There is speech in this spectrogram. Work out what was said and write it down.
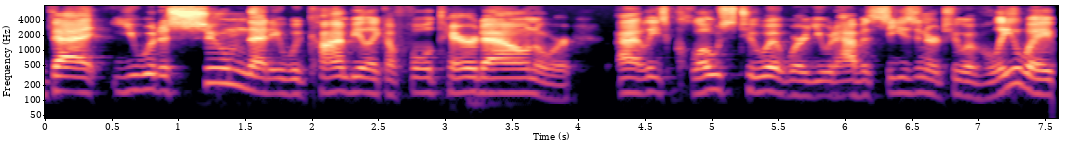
that you would assume that it would kind of be like a full teardown or at least close to it where you would have a season or two of leeway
